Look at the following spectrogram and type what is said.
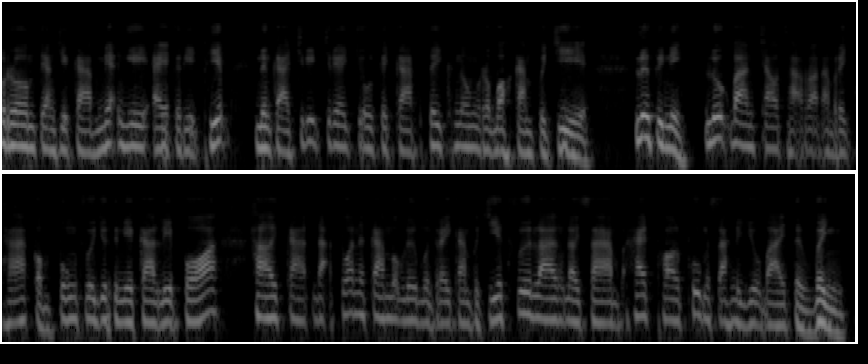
ព្រមទាំងជាការមាក់ងាយឯករាជ្យភាពនិងការជ្រៀតជ្រែកចូលកិច្ចការផ្ទៃក្នុងរបស់កម្ពុជា លើពីនេះលោកបានចោទសហរដ្ឋអាមេរិកថាកំពុងធ្វើយុទ្ធនាការលាបពណ៌ហើយការដាក់ទណ្ឌកម្មមកលើមន្ត្រីកម្ពុជាធ្វើឡើងដោយសារហេតុផលភូមិសាស្ត្រនយោបាយទៅវិញ។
